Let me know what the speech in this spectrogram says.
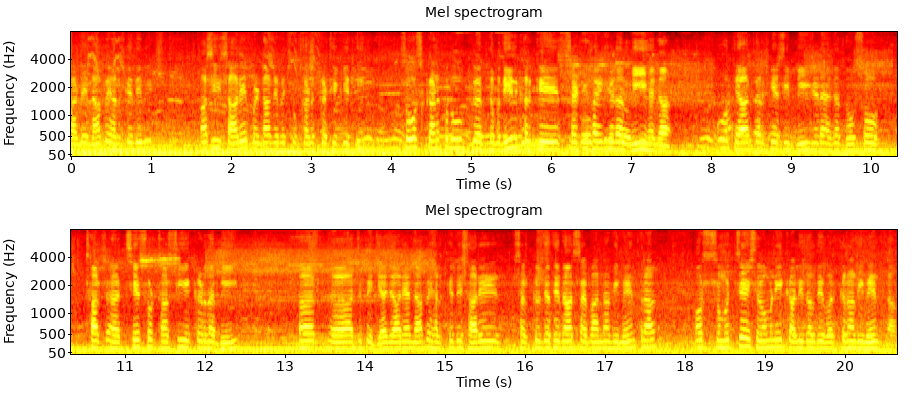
ਸਾਡੇ ਨਾਭੇ ਹਲਕੇ ਦੇ ਵਿੱਚ ਅਸੀਂ ਸਾਰੇ ਪਿੰਡਾਂ ਦੇ ਵਿੱਚੋਂ ਕਣਕ ਇਕੱਠੀ ਕੀਤੀ। ਸੋ ਉਸ ਕਣਕ ਨੂੰ ਕ- ਤਬਦੀਲ ਕਰਕੇ ਸਰਟੀਫਾਈਡ ਜਿਹੜਾ ਬੀ ਹੈਗਾ ਉਹ ਤਿਆਰ ਕਰਕੇ ਅਸੀਂ ਬੀ ਜਿਹੜਾ ਹੈਗਾ 200 688 ਏਕੜ ਦਾ ਬੀ ਅ, ਅ, ਅੱਜ ਭੇਜਿਆ ਜਾ ਰਿਹਾ। ਨਾਭੇ ਹਲਕੇ ਦੇ ਸਾਰੇ ਸਰਕਲ ਜਥੇਦਾਰ ਸਾਹਿਬਾਨਾਂ ਦੀ ਮਿਹਨਤ ਨਾਲ ਔਰ ਸਮੁੱਚੇ ਸ਼੍ਰੋਮਣੀ ਅਕਾਲੀ ਦਲ ਦੇ ਵਰਕਰਾਂ ਦੀ ਮਿਹਨਤ ਨਾਲ।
